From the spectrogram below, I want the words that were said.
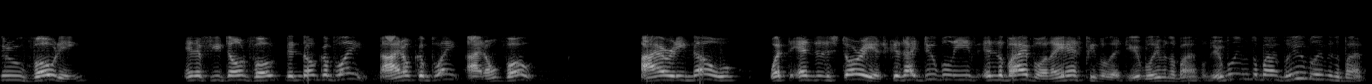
through voting, and if you don't vote, then don't complain. I don't complain. I don't vote. I already know what the end of the story is because I do believe in the Bible. And I ask people that, do you believe in the Bible? Do you believe in the Bible? Do you believe in the Bible?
